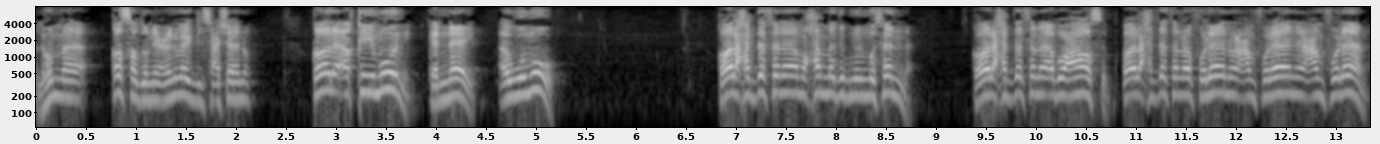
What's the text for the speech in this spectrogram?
اللي هم قصدوا يعملوا مجلس عشانه قال أقيموني كان نايم قوموه قال حدثنا محمد بن المثنى قال حدثنا أبو عاصم قال حدثنا فلان عن فلان عن فلان.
